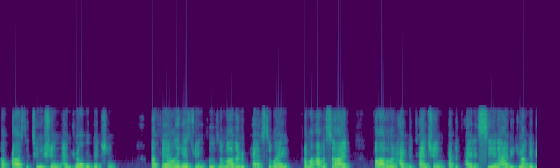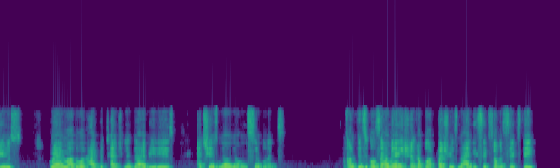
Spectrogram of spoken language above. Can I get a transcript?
of prostitution and drug addiction. Her family history includes a mother who passed away from a homicide, father with hypertension, hepatitis C, and IV drug abuse, grandmother with hypertension and diabetes, and she has no known siblings. On physical examination, her blood pressure is 96 over 60,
